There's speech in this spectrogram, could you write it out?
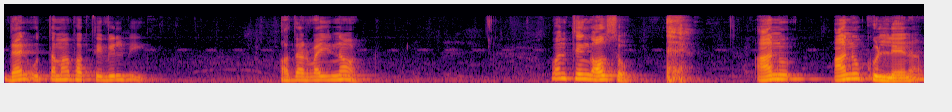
Then Uttama Bhakti will be, otherwise not. One thing also, Anu, Anukullena,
